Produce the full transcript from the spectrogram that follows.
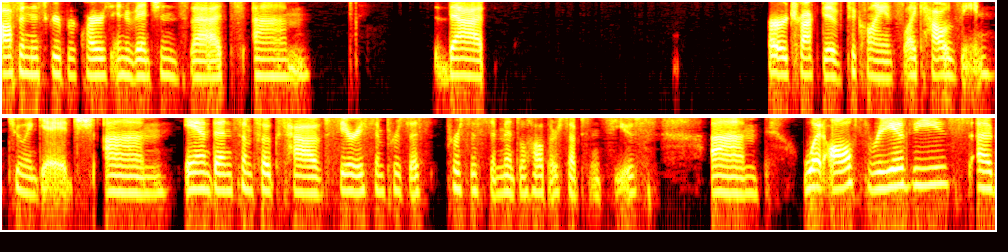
often this group requires interventions that um, that are attractive to clients like housing to engage. Um, and then some folks have serious and persist persistent mental health or substance use. Um, what all three of these uh,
